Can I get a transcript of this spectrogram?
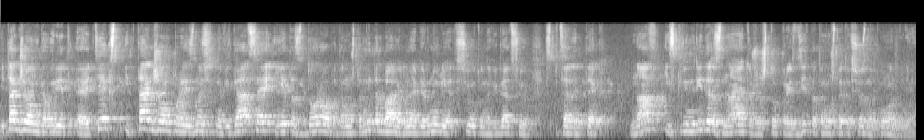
И также он говорит э, текст, и также он произносит навигация, и это здорово, потому что мы добавили, мы обернули всю эту навигацию в специальный тег nav, и скринридер знает уже, что произносить, потому что это все знакомо для него.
